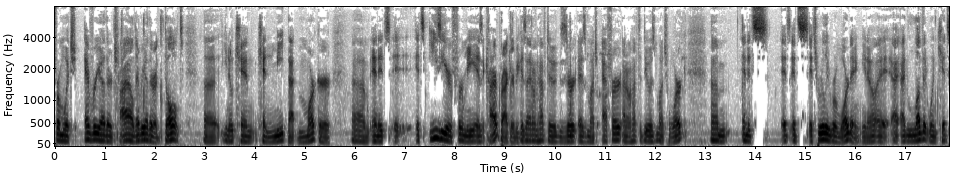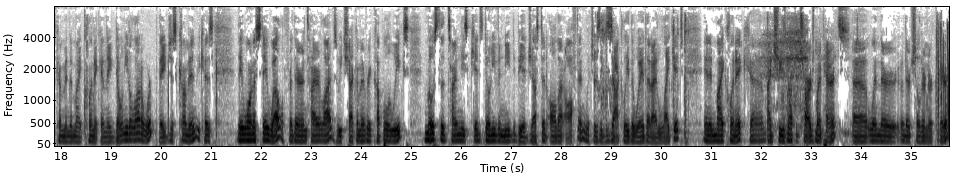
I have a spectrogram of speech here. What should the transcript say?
from which every other child, every other adult, uh, you know, can can meet that marker. Um, and it's it, it's easier for me as a chiropractor because I don't have to exert as much effort. I don't have to do as much work, um, and it's it's it's it's really rewarding. You know, I, I, love it when kids come into my clinic and they don't need a lot of work. They just come in because they want to stay well for their entire lives. We check them every couple of weeks. Most of the time, these kids don't even need to be adjusted all that often, which is exactly the way that I like it. And in my clinic, uh, I choose not to charge my parents uh, when their their children are clear,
